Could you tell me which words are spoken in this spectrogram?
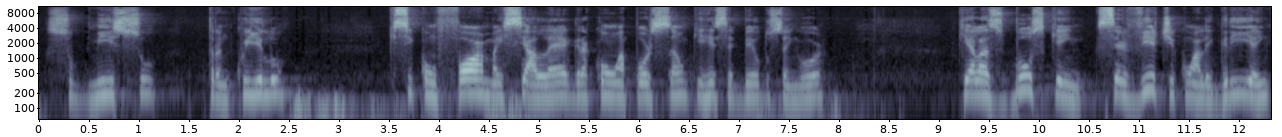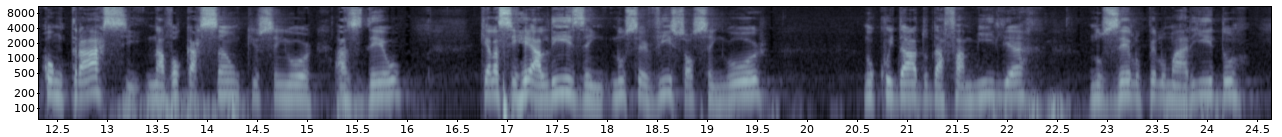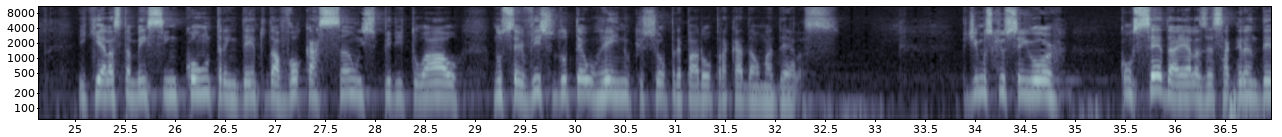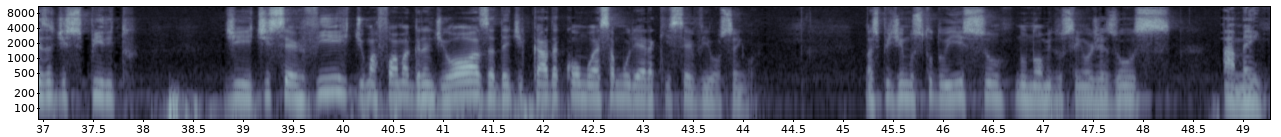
submisso, tranquilo, que se conforma e se alegra com a porção que recebeu do Senhor que elas busquem servir-te com alegria, encontrar-se na vocação que o Senhor as deu, que elas se realizem no serviço ao Senhor, no cuidado da família, no zelo pelo marido, e que elas também se encontrem dentro da vocação espiritual, no serviço do teu reino que o Senhor preparou para cada uma delas. Pedimos que o Senhor conceda a elas essa grandeza de espírito, de te servir de uma forma grandiosa, dedicada, como essa mulher aqui serviu ao Senhor. Nós pedimos tudo isso no nome do Senhor Jesus. Amém.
